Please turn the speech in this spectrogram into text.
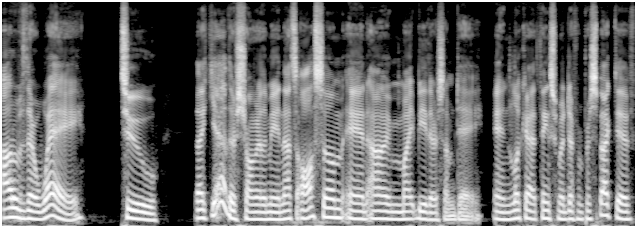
out of their way to like yeah they're stronger than me and that's awesome and I might be there someday and look at things from a different perspective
